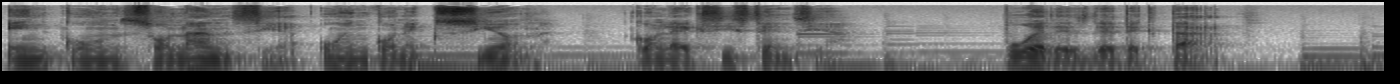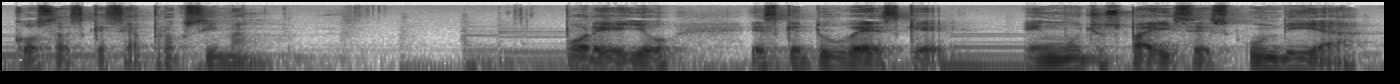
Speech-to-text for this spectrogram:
en consonancia o en conexión con la existencia, puedes detectar cosas que se aproximan. Por ello es que tú ves que en muchos países un día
